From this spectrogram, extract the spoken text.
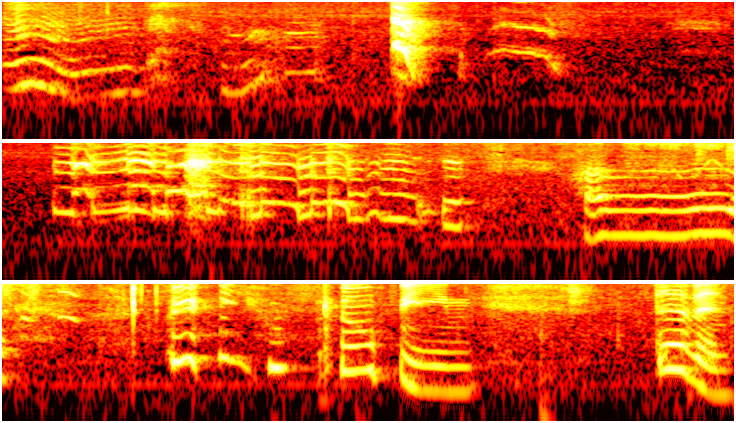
Where are you going? Devin.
